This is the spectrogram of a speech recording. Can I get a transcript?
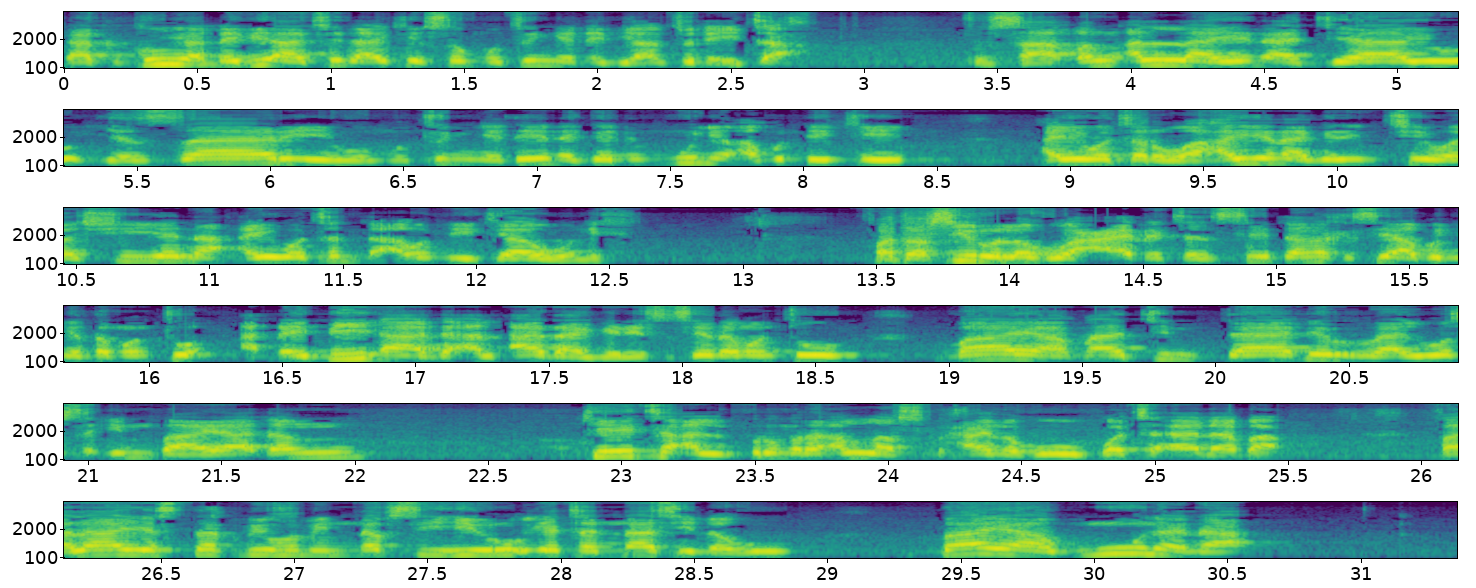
Daga kunya dabi'a ce da ake son mutun ya dabi'antu da ita. To saban Allah yana jayo ya zare wa mutun ya daina ganin muni abin da yake aiwatarwa har yana ganin cewa shi yana aiwatar da abu mai kyawu ne. Fatasiru lahu adatan sai dan haka sai abin ya zamanto a dabi'a da al'ada gare sa sai zamanto baya ma jin daɗin rayuwarsa in ba ya dan keta alfurmar Allah subhanahu wata'ala ba. Fala yastaqbihu min nafsihi ru'yatan nasi lahu. Baya munana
